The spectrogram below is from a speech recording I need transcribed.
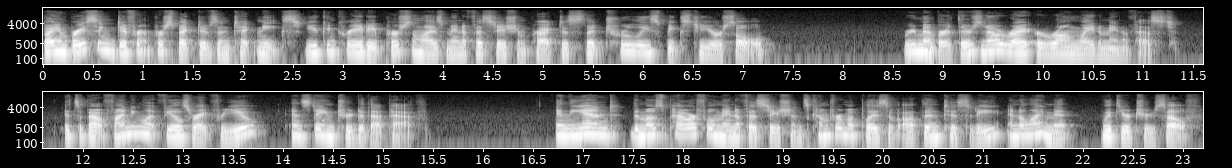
By embracing different perspectives and techniques, you can create a personalized manifestation practice that truly speaks to your soul. Remember, there's no right or wrong way to manifest. It's about finding what feels right for you and staying true to that path. In the end, the most powerful manifestations come from a place of authenticity and alignment with your true self.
